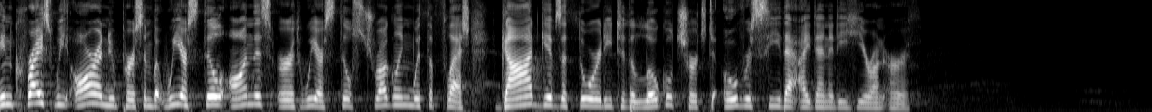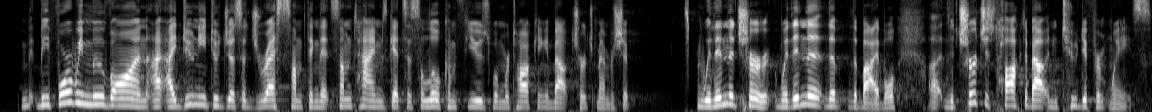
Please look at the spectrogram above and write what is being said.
In Christ, we are a new person, but we are still on this earth. We are still struggling with the flesh. God gives authority to the local church to oversee that identity here on earth. Before we move on, I, I do need to just address something that sometimes gets us a little confused when we're talking about church membership within the church within the, the, the bible uh, the church is talked about in two different ways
